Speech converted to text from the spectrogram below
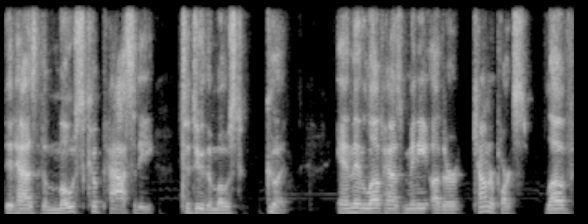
It has the most capacity to do the most good. And then love has many other counterparts. Love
